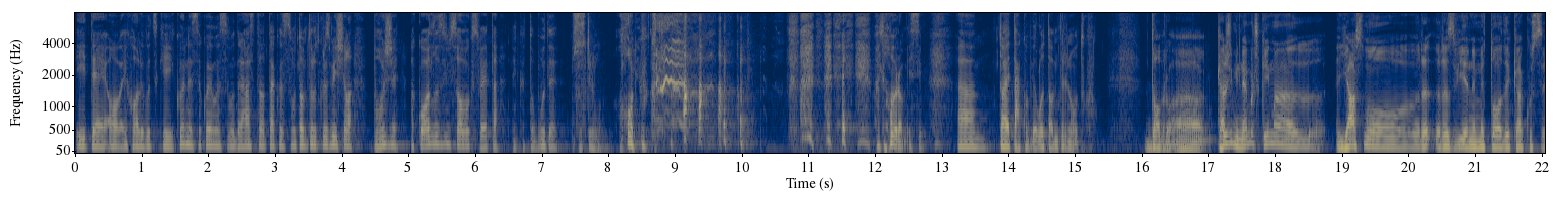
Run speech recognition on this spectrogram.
i te ovaj, hollywoodske ikone sa kojima sam odrastala, tako da sam u tom trenutku razmišljala, bože, ako odlazim sa ovog sveta, neka to bude... Sa stilom. Hollywood. pa dobro, mislim. Um, to je tako bilo u tom trenutku. Dobro, a, kaži mi, Nemačka ima jasno ra razvijene metode kako se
